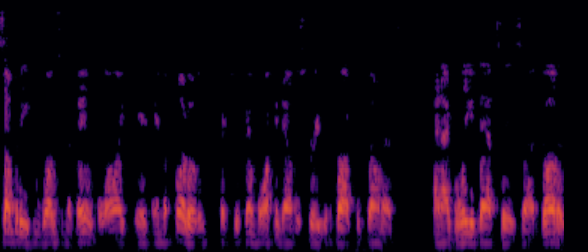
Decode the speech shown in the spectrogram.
somebody who wasn't available. Like in, in the photo, there's a picture of him walking down the street with a box of donuts, and I believe that's his uh, daughter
